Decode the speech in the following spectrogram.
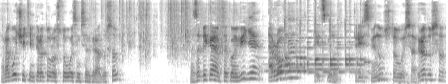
Рабочая температура 180 градусов. Запекаем в таком виде ровно 30 минут. 30 минут, 180 градусов.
